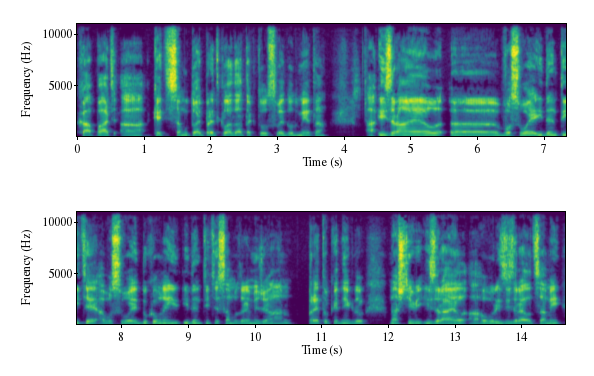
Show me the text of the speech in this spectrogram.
chápať a keď sa mu to aj predkladá, tak to svet odmieta. A Izrael e, vo svojej identite a vo svojej duchovnej identite samozrejme, že áno. Preto, keď niekto naštívi Izrael a hovorí s Izraelcami,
